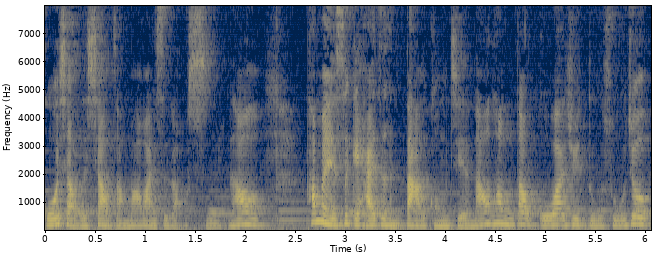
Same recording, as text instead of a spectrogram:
国小的校长，妈妈也是老师，然后他们也是给孩子很大的空间，然后他们到国外去读书，就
